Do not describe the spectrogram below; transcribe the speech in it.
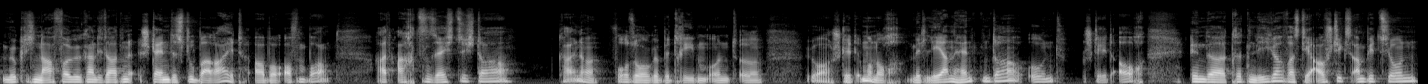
möglichen Nachfolgekandidaten ständest du bereit. Aber offenbar hat 1860 da keine Vorsorge betrieben und äh, ja, steht immer noch mit leeren Händen da und steht auch in der dritten Liga, was die Aufstiegsambitionen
